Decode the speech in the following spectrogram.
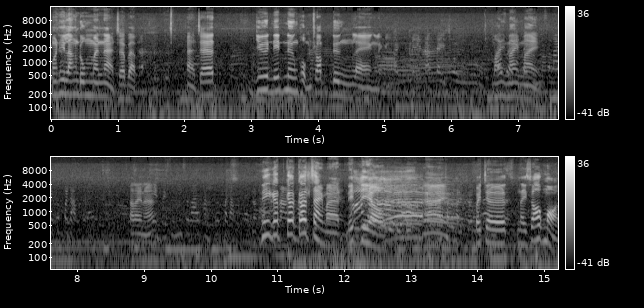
บางทีรังดุมมันอาจจะแบบอาจจะยืดนิดนึงผมชอบดึงแรงอะไรเงี้ยไม่ได้ตั้งใจโชว์ไม่ไม่ไม่สไลด์เครื่องประดับอะไรอะไรนะ เห็นไปซื้อสไลด์ทำเครื่องประดับอะไรนี่ก็ก็ก็ใส่มานิดเดียวใช่ไปเจอในซอกหมอน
